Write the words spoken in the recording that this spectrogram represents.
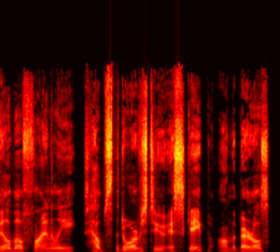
Bilbo finally helps the dwarves to escape on the barrels.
